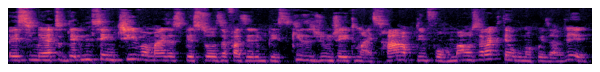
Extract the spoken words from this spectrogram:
esse método ele incentiva mais as pessoas a fazerem pesquisa de um jeito mais rápido, informal? Será que tem alguma coisa a ver?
